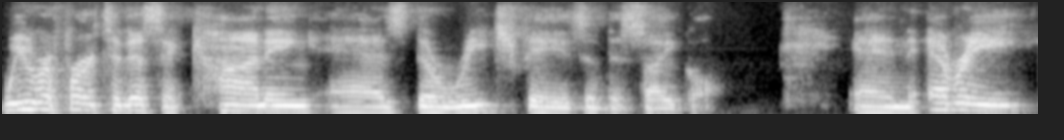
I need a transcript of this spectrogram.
we refer to this at Conning as the reach phase of the cycle and every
